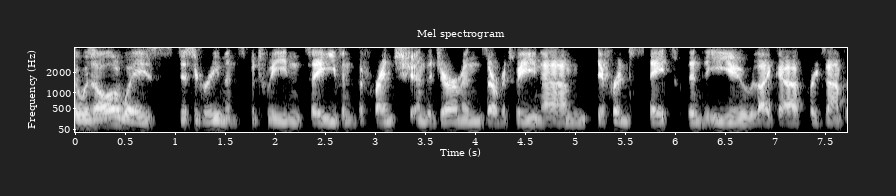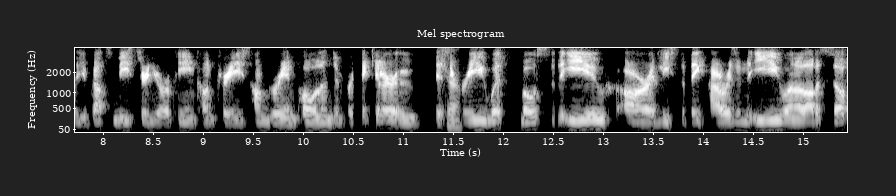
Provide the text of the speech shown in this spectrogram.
there was always disagreements between, say, even the French and the Germans, or between um, different states within the EU. Like, uh, for example, you've got some Eastern European countries, Hungary and Poland in particular, who disagree sure. with most of the EU, or at least the big powers in the EU, on a lot of stuff.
